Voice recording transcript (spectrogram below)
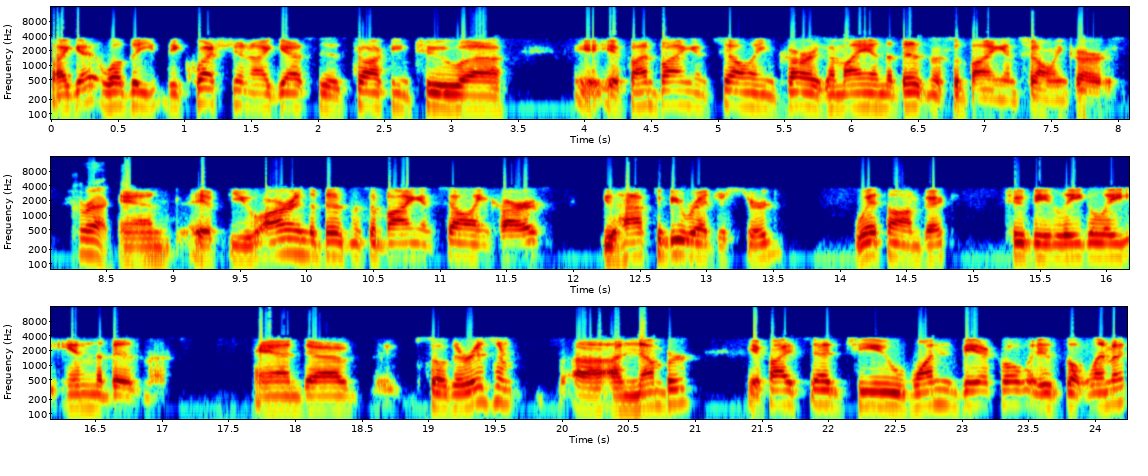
I get well. The the question I guess is talking to uh, if I'm buying and selling cars, am I in the business of buying and selling cars? Correct. And if you are in the business of buying and selling cars, you have to be registered with OMVIC to be legally in the business. And uh, so there isn't uh, a number. If I said to you one vehicle is the limit,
